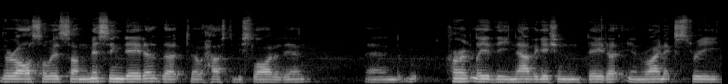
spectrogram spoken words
there also is some missing data that uh, has to be slotted in. And currently the navigation data in RINEX 3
